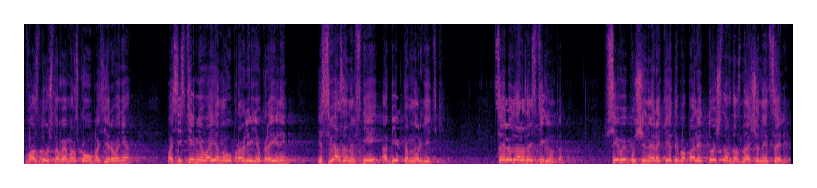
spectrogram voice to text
воздушного и морского базирования по системе военного управления Украины и связанным с ней объектам энергетики. Цель удара достигнута. Все выпущенные ракеты попали точно в назначенные цели.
